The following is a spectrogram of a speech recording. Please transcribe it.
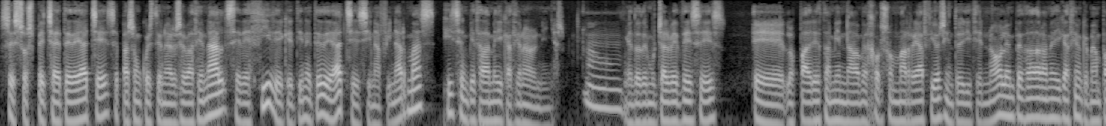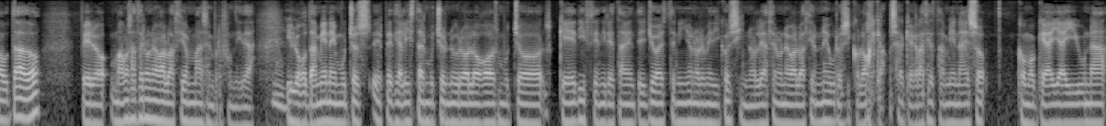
se sospecha de TDAH, se pasa un cuestionario observacional, se decide que tiene TDAH sin afinar más y se empieza a dar medicación a los niños. Mm, Entonces muchas veces es eh, los padres también a lo mejor son más reacios y entonces dicen no le he empezado a dar la medicación que me han pautado, pero vamos a hacer una evaluación más en profundidad. Y luego también hay muchos especialistas, muchos neurólogos, muchos que dicen directamente yo a este niño no le medico si no le hacen una evaluación neuropsicológica. O sea que gracias también a eso como que hay ahí una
